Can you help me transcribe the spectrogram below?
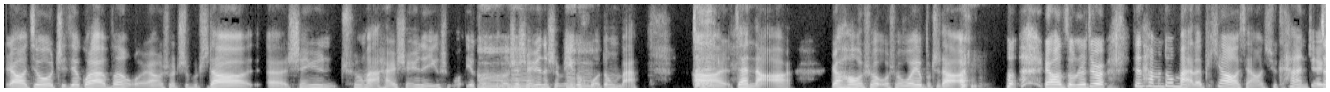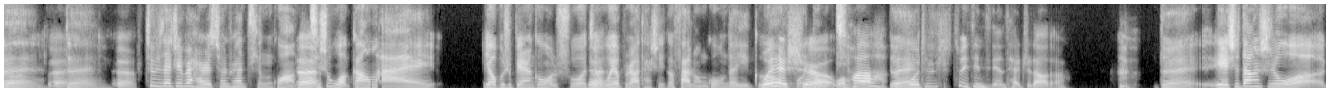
然后就直接过来问我，然后说知不知道呃神韵春晚还是神韵的一个什么，也可可能是神韵的什么一个活嗯，动吧，对啊、在哪儿？然后我说我说我也不知道，然后总之就是就他们都买了票想要去看这个，对对对，对就是在这边还是宣传挺广的。其实我刚来，要不是别人跟我说，就，我也不知道它是一个法轮功的一个我也是，我花了对我对，这是最近几年才知道的，对，也是当时我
